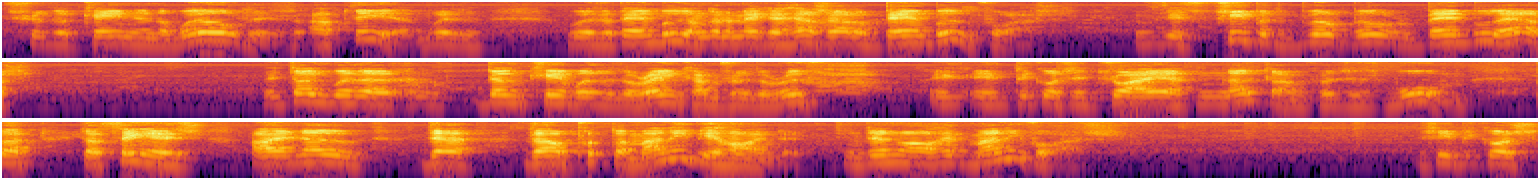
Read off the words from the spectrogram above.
sugar cane in the world is up there. Where the, where the bamboo. I'm going to make a house out of bamboo for us. It's cheaper to build, build a bamboo house. It don't whether don't care whether the rain comes through the roof. It, it, because it's dry out in no time because it's warm. But the thing is, I know that they'll put the money behind it, and then I'll have money for us. You see, because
